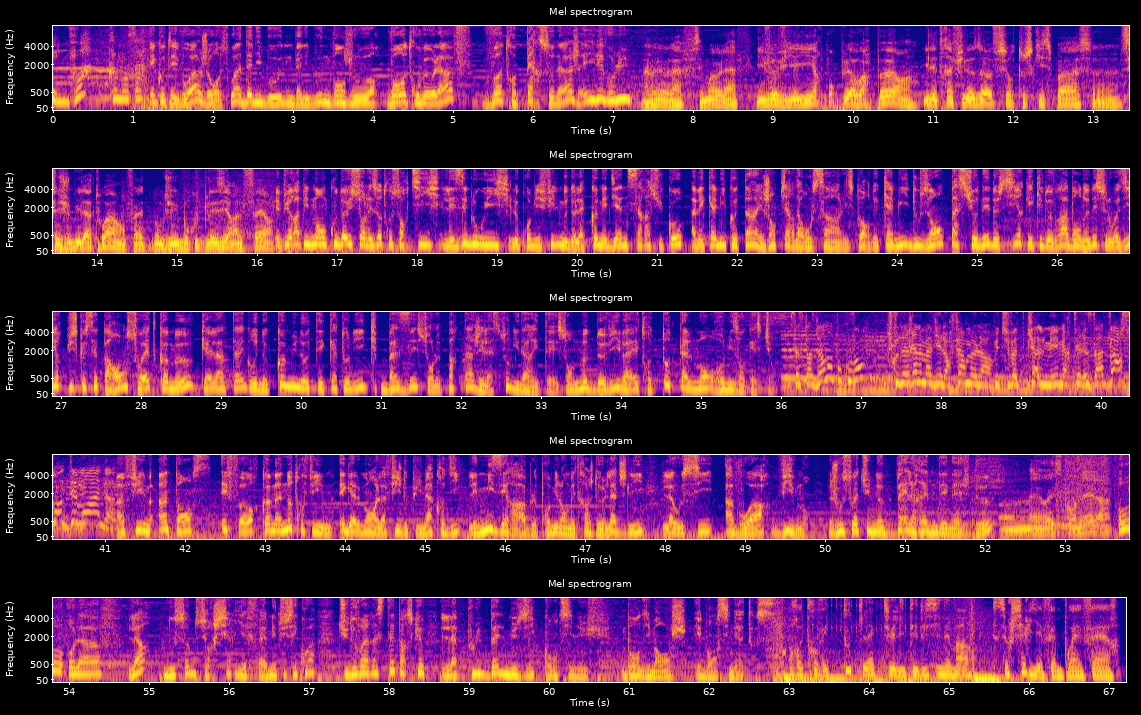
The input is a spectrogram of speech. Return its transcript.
Une voix? Comment ça? Écoutez voix, je reçois Danny Boone. Danny Boone, bonjour. Vous retrouvez Olaf, votre personnage, et il évolue. Bah oui, Olaf, c'est moi Olaf. Il veut vieillir pour plus avoir peur. Il est très philosophe sur tout ce qui se passe. Euh, C'est jubilatoire en fait, donc j'ai eu beaucoup de plaisir à le faire. Et puis rapidement, coup d'œil sur les autres sorties. Les Éblouis, le premier film de la comédienne Sarah Succo avec Camille Cotin et Jean-Pierre Daroussin. L'histoire de Camille, 12 ans, passionnée de cirque et qui devra abandonner ce loisir puisque ses parents souhaitent, comme eux, qu'elle intègre une communauté catholique basée sur le partage et la solidarité. Son mode de vie va être totalement remis en question. Ça se passe bien dans ton couvent? Je connais rien à ma vie, alors ferme-la. Mais tu vas te calmer, Mère Teresa, va rejoindre tes moines Un film intense et fort, comme un autre film également à l'affiche depuis mercredi, Les Misérables, premier long métrage de Lajli, là aussi à voir vivement. Je vous souhaite une belle Reine des Neiges 2. Mais où est-ce qu'on est là? Oh Olaf, là nous sommes sur Chéri FM et tu sais quoi? Tu devrais rester parce que la plus belle continue. Bon dimanche et bon ciné à tous. Retrouvez toute l'actualité du cinéma sur chérifm.fr.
